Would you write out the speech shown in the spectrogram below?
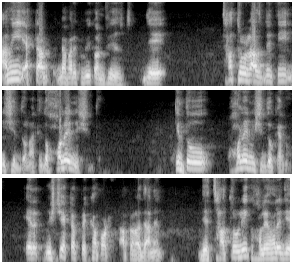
আমি একটা ব্যাপারে খুবই কনফিউজ যে ছাত্র রাজনীতি নিষিদ্ধ না, কিন্তু হলে নিষিদ্ধ। কিন্তু হলে নিষিদ্ধ কেন? এর নিশ্চয়ই একটা প্রেক্ষাপট আপনারা জানেন যে ছাত্রলীগ হলে হলে যে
